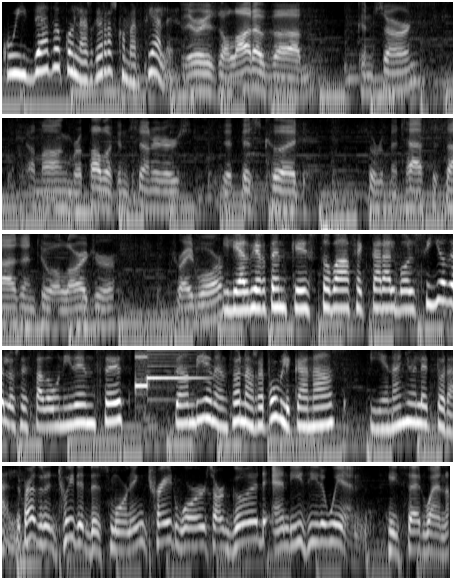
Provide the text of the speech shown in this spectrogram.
Cuidado con las guerras comerciales. There is a lot of um, concern among Republican senators that this could sort of metastasize into a larger trade war. Y le advierten que esto va a afectar al bolsillo de los estadounidenses, también en zonas republicanas y en año electoral. The president tweeted this morning trade wars are good and easy to win. He said when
